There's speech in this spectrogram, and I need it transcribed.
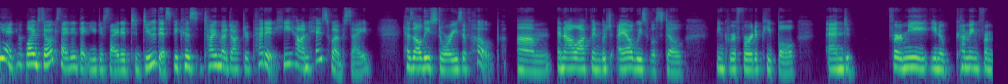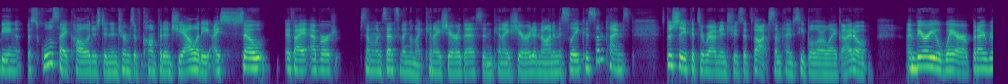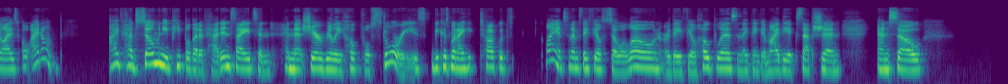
yay. Well, I'm so excited that you decided to do this because talking about Dr. Pettit, he on his website has all these stories of hope. Um, and I'll often, which I always will still think refer to people. And for me, you know, coming from being a school psychologist and in terms of confidentiality, I so if I ever someone sends something, I'm like, can I share this and can I share it anonymously? Because sometimes, especially if it's around intrusive thoughts, sometimes people are like, I don't, I'm very aware, but I realized, oh, I don't, I've had so many people that have had insights and and that share really hopeful stories because when I talk with clients, sometimes they feel so alone or they feel hopeless and they think, Am I the exception? And so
